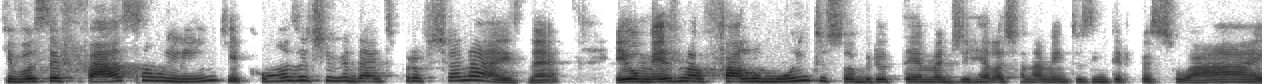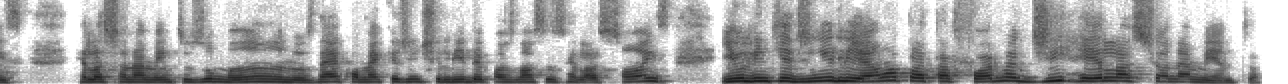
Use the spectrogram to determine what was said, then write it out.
que você faça um link com as atividades profissionais, né? Eu mesma falo muito sobre o tema de relacionamentos interpessoais, relacionamentos humanos, né? Como é que a gente lida com as nossas relações. E o LinkedIn, ele é uma plataforma de relacionamento,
